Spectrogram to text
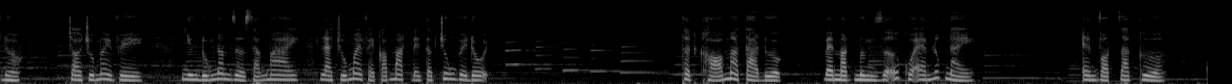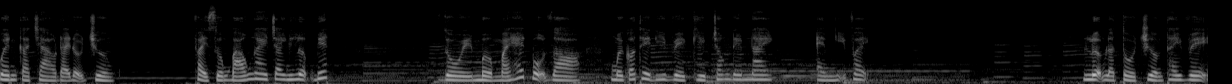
Được, cho chú mày về, nhưng đúng 5 giờ sáng mai là chú mày phải có mặt để tập trung về đội. Thật khó mà tả được vẻ mặt mừng rỡ của em lúc này. Em vọt ra cửa, quên cả chào đại đội trưởng. Phải xuống báo ngay cho anh Lượm biết. Rồi mở máy hết bộ giò mới có thể đi về kịp trong đêm nay. Em nghĩ vậy. Lượm là tổ trưởng thay vệ.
